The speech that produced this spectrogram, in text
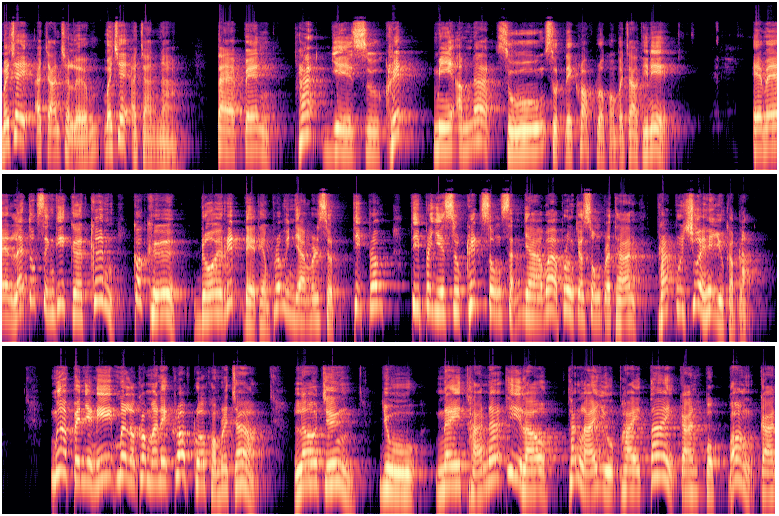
ไม่ใช่อาจารย์เฉลิม ไม่ใช่อาจารย์นาแต่เป็นพระเยซูคริสต์มีอำนาจสูงสุดในครอบครัวของพระเจ้าที่นี่ เอเมนและทุกสิ่งที่เกิดขึ้นก็คือโดยฤทธิเดชแห่งพระวิญญาณบริสุทธิ์ที่พระที่พระเยซูคริสต์ทรงสัญญาว่าพระองค์จะทรงประทานพระผู้ช่วยให้อยู่กับเรา เมื่อเป็นอย่างนี้เมื่อเราเข้ามาในครอบครัวของพระเจ้า เราจึงอยู่ในฐานะที่เราทั้งหลายอยู่ภายใต้การปกป้อง การ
